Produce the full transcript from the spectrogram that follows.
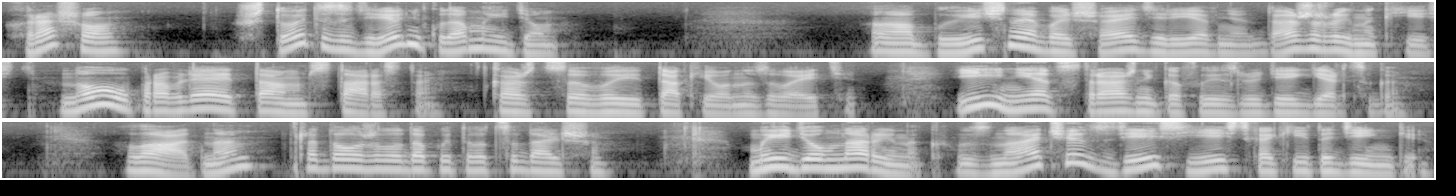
Хорошо. Что это за деревня, куда мы идем? Обычная большая деревня, даже рынок есть, но управляет там староста. Кажется, вы так его называете. И нет стражников из людей герцога. Ладно, продолжила допытываться дальше. Мы идем на рынок, значит, здесь есть какие-то деньги.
